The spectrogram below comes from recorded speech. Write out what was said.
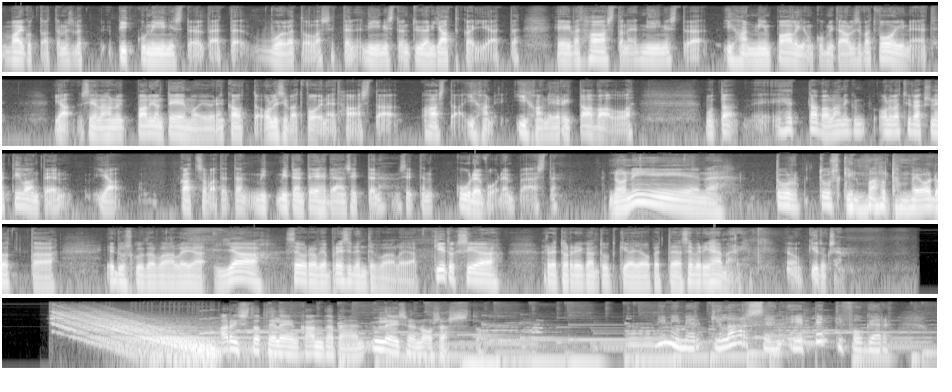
vaikuttaa tämmöisille pikkuniinistöiltä, että voivat olla sitten Niinistön työn jatkajia, että he eivät haastaneet Niinistöä ihan niin paljon kuin mitä olisivat voineet. Ja siellä on paljon teemoja, joiden kautta olisivat voineet haastaa haastaa ihan, ihan eri tavalla. Mutta he tavallaan niin olivat hyväksyneet tilanteen ja katsovat, että mi- miten tehdään sitten, sitten kuuden vuoden päästä. No niin, tur- tuskin maltamme odottaa eduskuntavaaleja ja seuraavia presidentinvaaleja. Kiitoksia retoriikan tutkija ja opettaja Severi Hämäri. Joo, kiitoksia. Aristoteleen kantapään yleisön osasto. Nimimerkki Larsen E. Pettifoger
